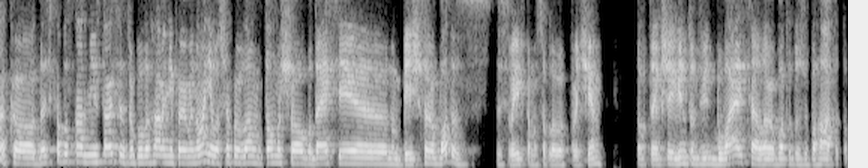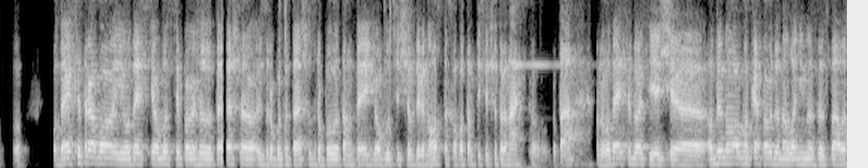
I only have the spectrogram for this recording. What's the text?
Так, Одеська обласна адміністрація зробила гарні перейменування. Лише проблема в тому, що в Одесі е, ну більше роботи з зі своїх там особливих причин. Тобто, якщо він тут відбувається, але роботи дуже багато. Тобто, Одесі треба і Одеській області пережити те, що зробити те, що зробили там деякі області ще в 90-х або там після 14-го року. Та а в Одесі досі є ще один макет ордена Леніна зіслали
